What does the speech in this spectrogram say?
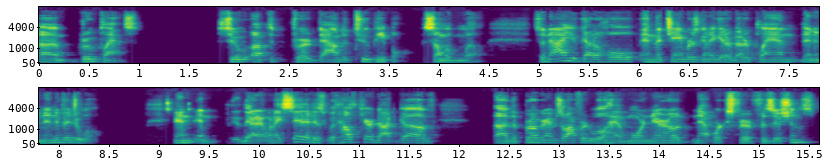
um, group plans to up to for down to two people. Some of them will. So now you've got a whole, and the chamber is going to get a better plan than an individual. And and that, when I say that is with healthcare.gov, uh, the programs offered will have more narrow networks for physicians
